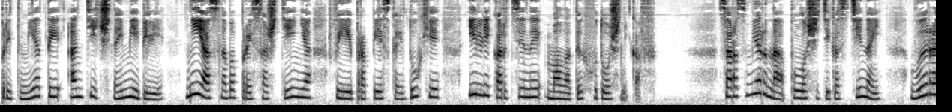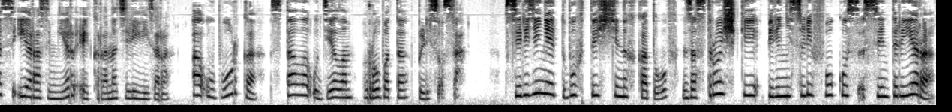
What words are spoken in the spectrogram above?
предметы античной мебели неясного происхождения в европейской духе или картины молодых художников. Соразмерно площади гостиной вырос и размер экрана телевизора, а уборка стала уделом робота-пылесоса. В середине 2000-х годов застройщики перенесли фокус с интерьера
